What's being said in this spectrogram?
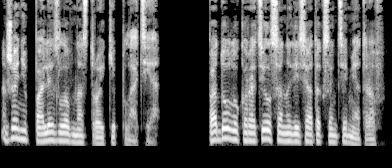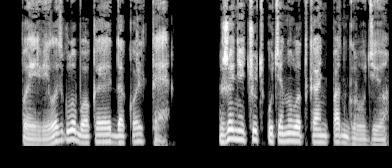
Женя полезла в настройки платья. Подол укоротился на десяток сантиметров, появилась глубокая декольте. Женя чуть утянула ткань под грудью,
